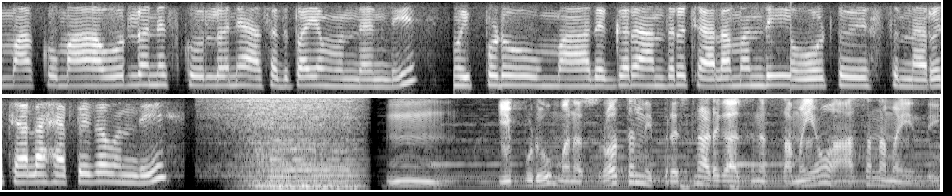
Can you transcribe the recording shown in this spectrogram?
మాకు మా ఊర్లోనే స్కూల్లోనే ఆ సదుపాయం ఉందండి. ఇప్పుడు మా దగ్గర అందరూ చాలా మంది ఓటు వేస్తున్నారు. చాలా హ్యాపీగా ఉంది. మ్మ్, ఇప్పుడు మన శ్రోతల్ని ప్రశ్న అడగాల్సిన సమయం ఆసన్నమైంది.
